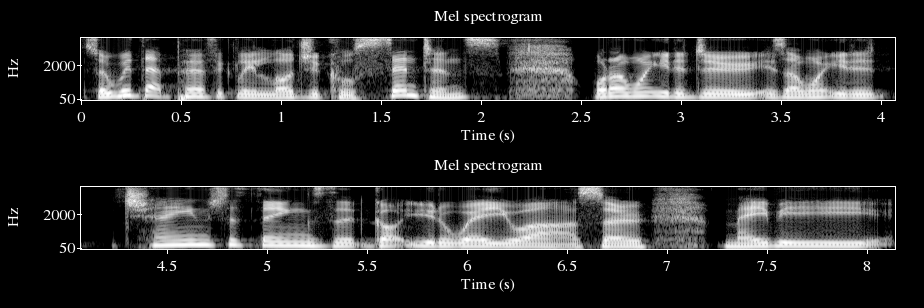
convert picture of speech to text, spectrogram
So, with that perfectly logical sentence, what I want you to do is I want you to change the things that got you to where you are. So, maybe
